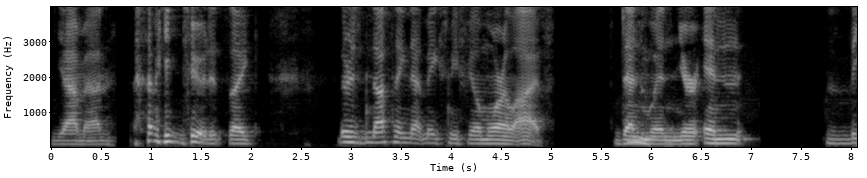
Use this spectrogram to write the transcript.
Yeah, man. I mean, dude, it's like there's nothing that makes me feel more alive than mm when you're in the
